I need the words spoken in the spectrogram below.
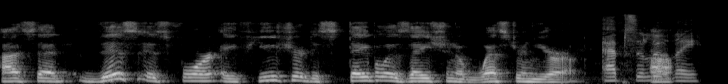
I said, this is for a future destabilization of Western Europe. Absolutely.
